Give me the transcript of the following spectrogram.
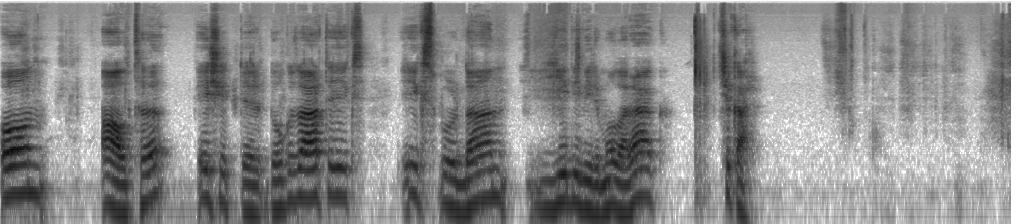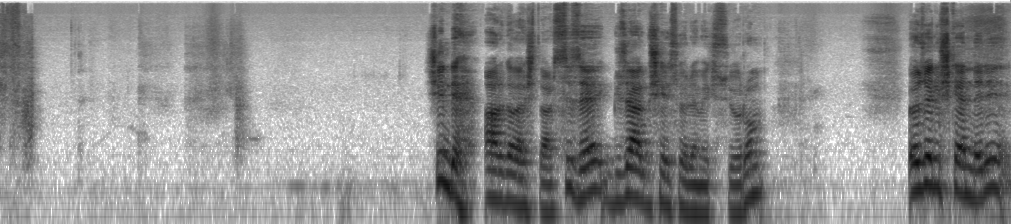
16 eşittir 9 artı x. x buradan 7 birim olarak çıkar. Şimdi arkadaşlar size güzel bir şey söylemek istiyorum. Özel üçgenleri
